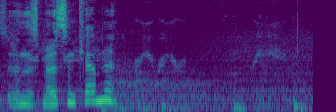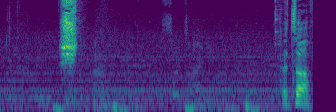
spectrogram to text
Is it in this medicine cabinet? Shh. It's off.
